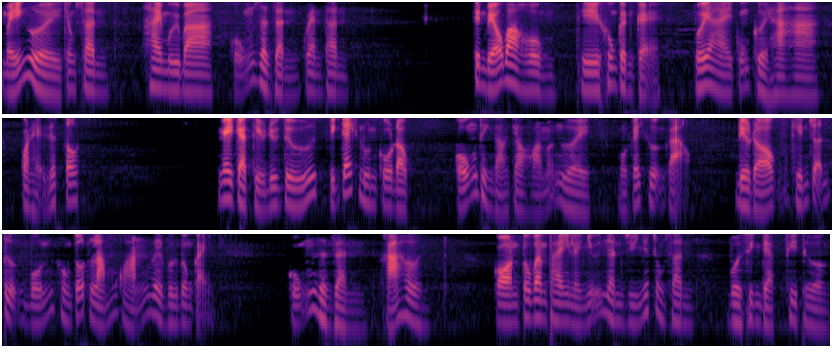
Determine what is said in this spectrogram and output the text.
mấy người trong sân 23 cũng dần dần quen thân. Tên béo ba hồn thì không cần kể, với ai cũng cười hà hà, quan hệ rất tốt. Ngay cả kiểu điêu tứ, tính cách luôn cô độc, cũng thỉnh thoảng chào hỏi mọi người một cách hượng gạo. Điều đó cũng khiến cho ấn tượng vốn không tốt lắm của hắn về Vương Tông Cảnh cũng dần dần khá hơn. Còn Tô Văn Thanh là nữ nhân duy nhất trong sân, vừa xinh đẹp phi thường,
